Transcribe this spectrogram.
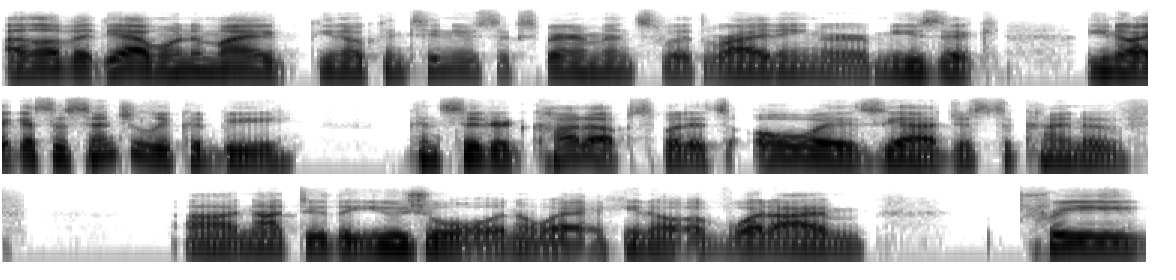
I love it. Yeah one of my you know continuous experiments with writing or music you know i guess essentially could be considered cut ups but it's always yeah just to kind of uh, not do the usual in a way, you know, of what I'm pre,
